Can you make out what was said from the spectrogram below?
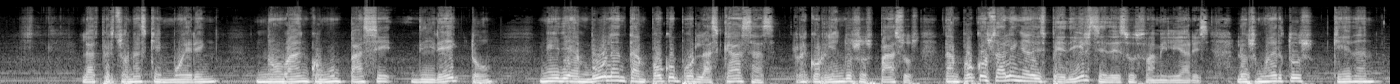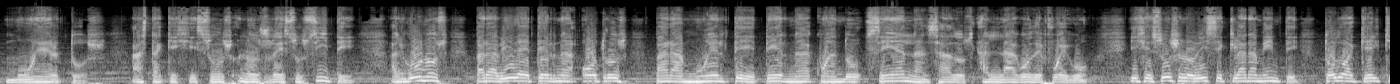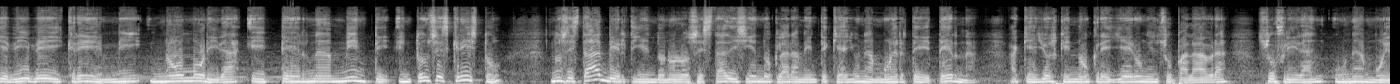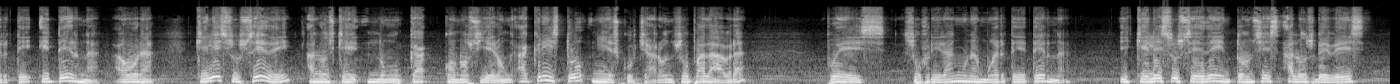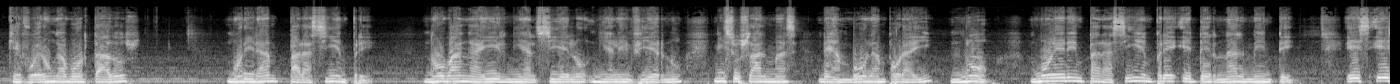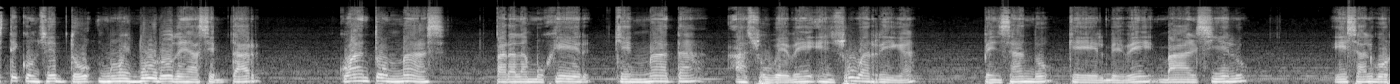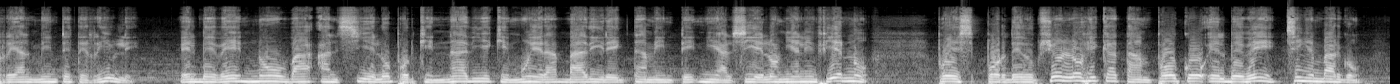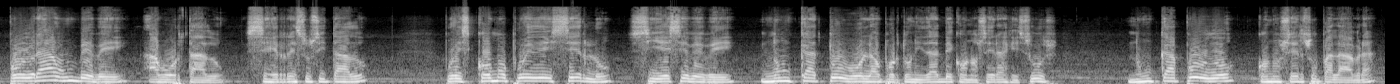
Las personas que mueren no van con un pase directo ni deambulan tampoco por las casas recorriendo sus pasos, tampoco salen a despedirse de sus familiares. Los muertos quedan muertos hasta que Jesús los resucite, algunos para vida eterna, otros para muerte eterna cuando sean lanzados al lago de fuego. Y Jesús lo dice claramente, todo aquel que vive y cree en mí no morirá eternamente. Entonces Cristo nos está advirtiendo, nos los está claramente que hay una muerte eterna. Aquellos que no creyeron en su palabra sufrirán una muerte eterna. Ahora, ¿Qué les sucede a los que nunca conocieron a Cristo ni escucharon su palabra? Pues sufrirán una muerte eterna. ¿Y qué les sucede entonces a los bebés que fueron abortados? Morirán para siempre. No van a ir ni al cielo ni al infierno, ni sus almas deambulan por ahí. No, mueren para siempre eternalmente. Es este concepto muy duro de aceptar cuanto más para la mujer que mata a su bebé en su barriga, pensando que el bebé va al cielo, es algo realmente terrible. El bebé no va al cielo porque nadie que muera va directamente ni al cielo ni al infierno, pues por deducción lógica tampoco el bebé. Sin embargo, ¿podrá un bebé abortado ser resucitado? Pues ¿cómo puede serlo si ese bebé nunca tuvo la oportunidad de conocer a Jesús? Nunca pudo conocer su palabra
